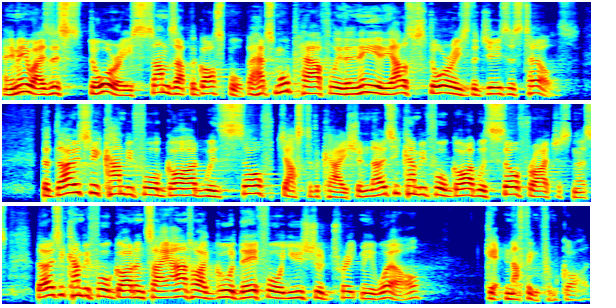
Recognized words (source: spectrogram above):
And in many ways, this story sums up the gospel, perhaps more powerfully than any of the other stories that Jesus tells. That those who come before God with self justification, those who come before God with self righteousness, those who come before God and say, Aren't I good, therefore you should treat me well, get nothing from God.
